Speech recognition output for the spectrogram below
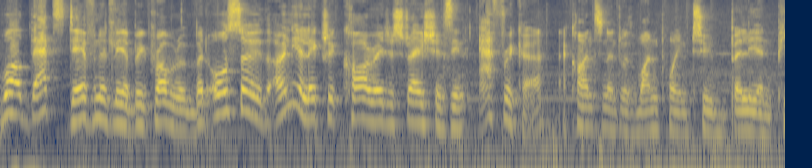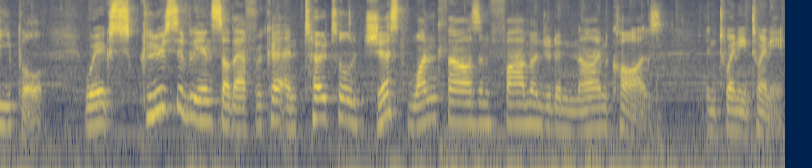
Well, that's definitely a big problem. But also, the only electric car registrations in Africa, a continent with 1.2 billion people, were exclusively in South Africa and total just 1,509 cars in 2020.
